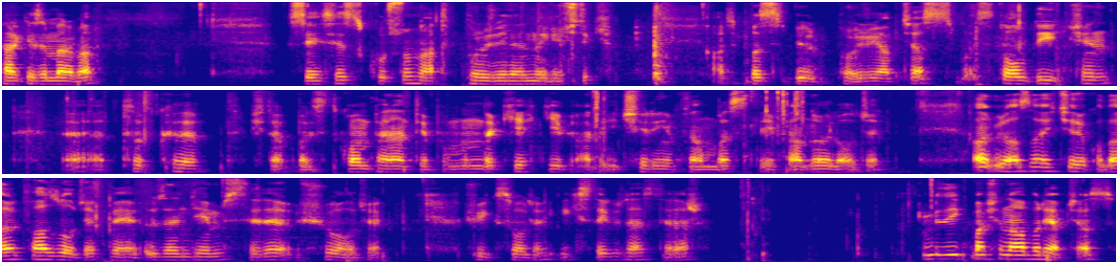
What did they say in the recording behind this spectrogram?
Herkese merhaba. CSS kursunun artık projelerine geçtik. Artık basit bir proje yapacağız. Basit olduğu için e, tıpkı işte basit komponent yapımındaki gibi hani içeriğin falan basitliği falan öyle olacak. Ama biraz daha içerik olarak fazla olacak ve özeneceğimiz site şu olacak. Şu ikisi olacak. İkisi de güzel siteler. Biz ilk başta Navbar yapacağız.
